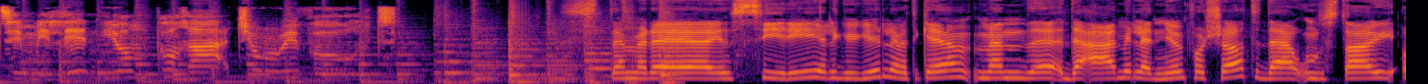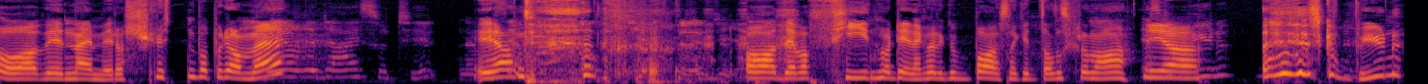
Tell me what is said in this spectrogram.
Til Millennium på Radio Revolt. Stemmer det, Siri eller Google? Jeg vet ikke. Men det, det er millennium fortsatt. Det er onsdag, og vi nærmer oss slutten på programmet. Ja. Å, det var fint, Martine. Kan du ikke bare snakke dansk fra nå av? Ja. Jeg.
